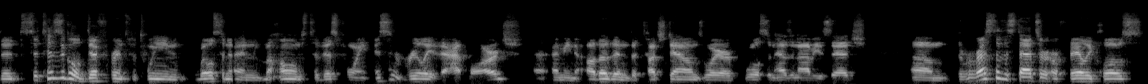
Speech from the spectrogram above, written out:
the statistical difference between Wilson and Mahomes to this point isn't really that large. I mean, other than the touchdowns where Wilson has an obvious edge, um, the rest of the stats are, are, fairly close.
